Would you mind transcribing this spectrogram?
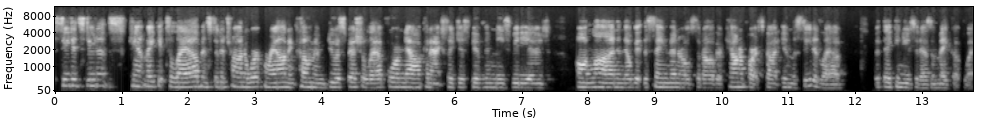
seated students can't make it to lab, instead of trying to work around and come and do a special lab for them, now I can actually just give them these videos online and they'll get the same minerals that all their counterparts got in the seated lab, but they can use it as a makeup lab.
